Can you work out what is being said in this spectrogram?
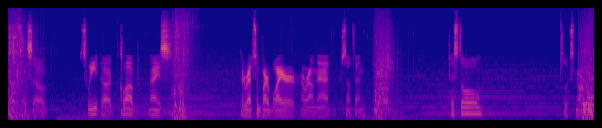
Check this out. Sweet, uh, club. Nice. Gotta wrap some barbed wire around that or something. Pistol. This looks normal.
